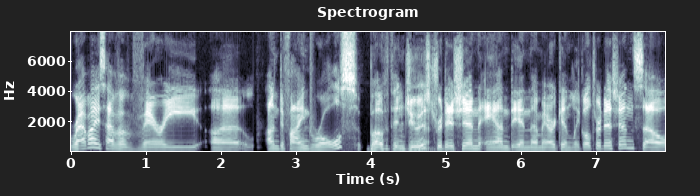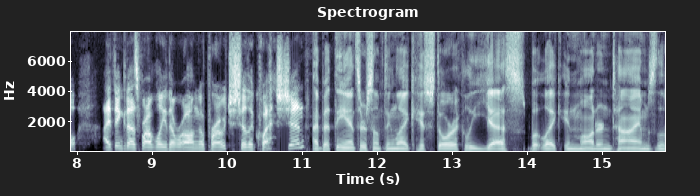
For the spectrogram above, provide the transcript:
rabbis have a very uh, undefined roles, both in Jewish Yeah. tradition and in American legal tradition. So I think that's probably the wrong approach to the question. I bet the answer is something like historically yes, but like in modern times, the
